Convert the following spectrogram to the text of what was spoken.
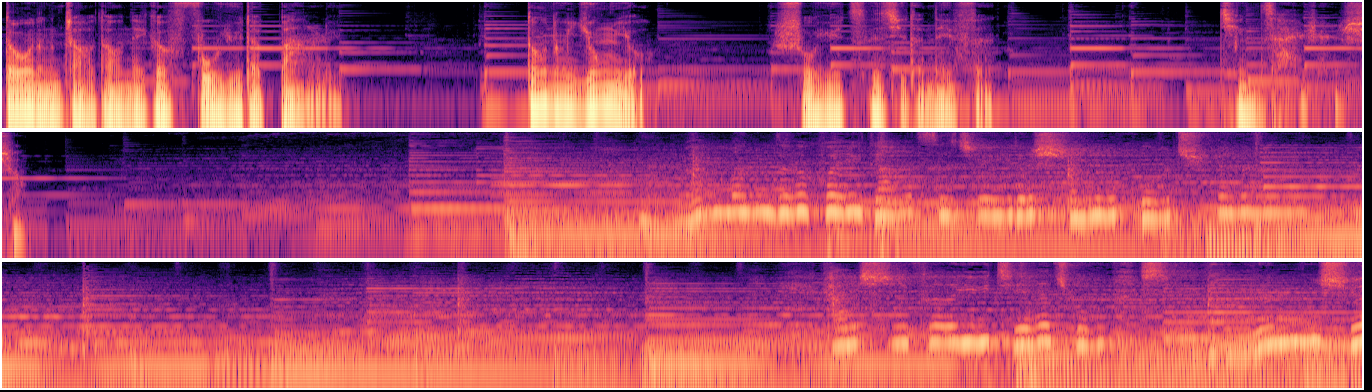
都能找到那个富裕的伴侣，都能拥有属于自己的那份精彩人生。我慢慢的回到自己的生活圈。开始可以接触新的人选，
